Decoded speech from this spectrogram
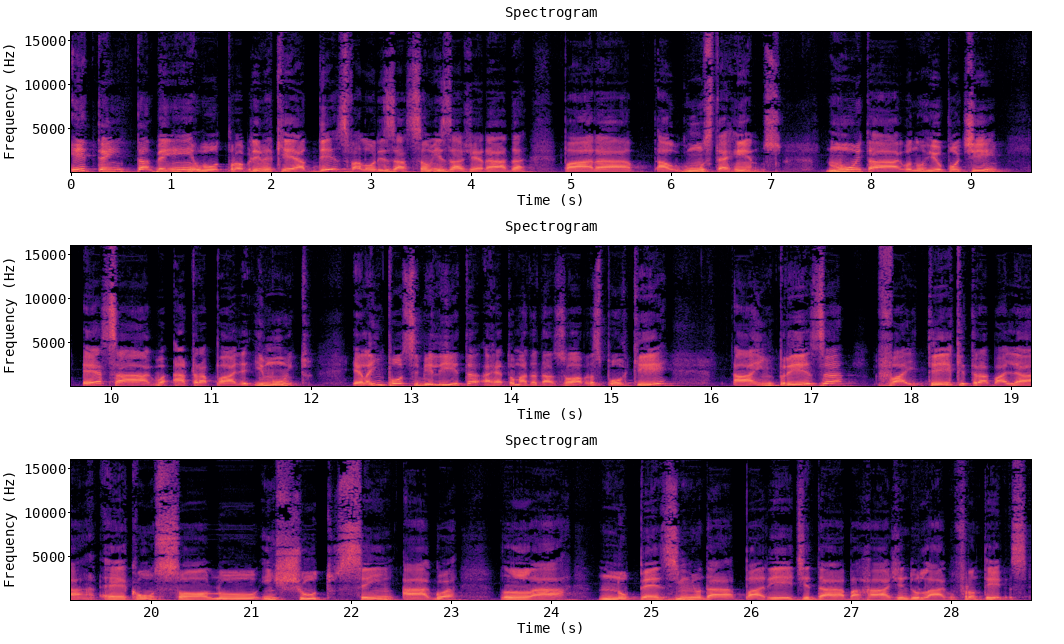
e tem também o outro problema que é a desvalorização exagerada para alguns terrenos. Muita água no Rio Poti, essa água atrapalha e muito, ela impossibilita a retomada das obras porque a empresa vai ter que trabalhar é, com o solo enxuto, sem água lá no pezinho da parede da barragem do Lago Fronteiras.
